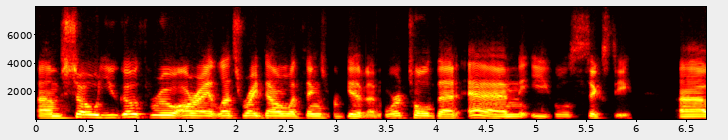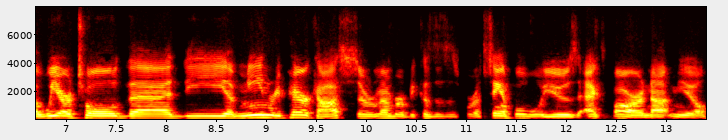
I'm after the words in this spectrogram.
Um, so you go through, all right, let's write down what things were given. We're told that N equals 60. Uh, we are told that the mean repair cost, so remember, because this is for a sample, we'll use X bar, not mu,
